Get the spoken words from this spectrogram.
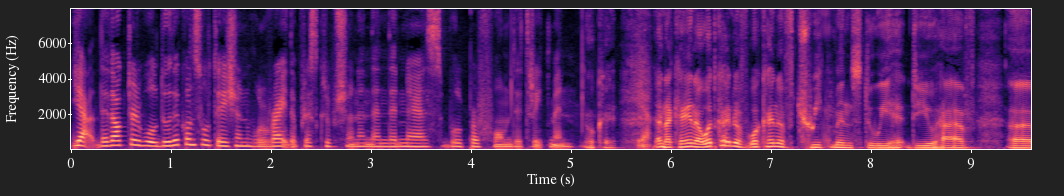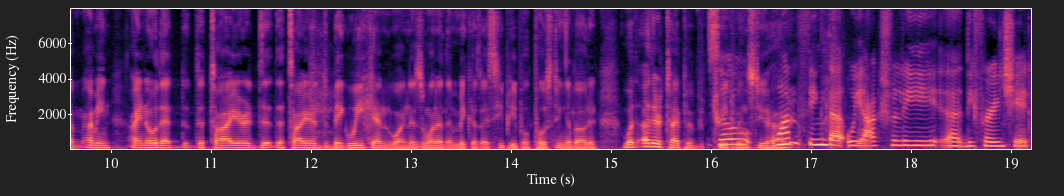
yeah, the doctor will do the consultation, will write the prescription, and then the nurse will perform the treatment. Okay. Yeah. And Akaena, what kind of what kind of treatments do we ha- do you have? Um, I mean, I know that the, the tired the, the, tired big weekend one is one of them because I see people posting about it. What other type of so treatments do you have? One thing that we actually uh, differentiate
